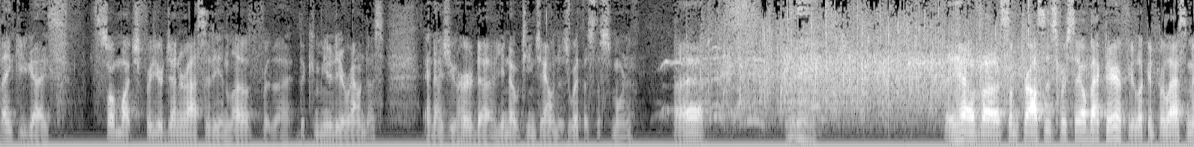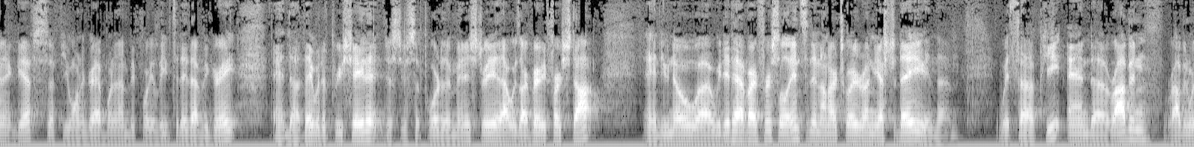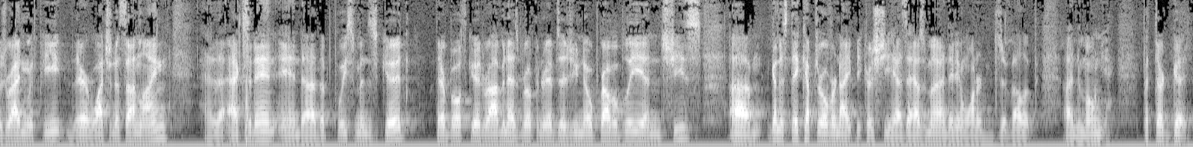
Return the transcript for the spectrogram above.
Thank you guys so much for your generosity and love for the, the community around us. And as you heard, uh, you know Teen Challenge is with us this morning. Uh, they have uh, some crosses for sale back there. If you're looking for last minute gifts, if you want to grab one of them before you leave today, that'd be great. And uh, they would appreciate it, just your support of their ministry. That was our very first stop. And you know, uh, we did have our first little incident on our toy run yesterday, and um, with uh, Pete and uh, Robin. Robin was riding with Pete. They're watching us online. Had an accident, and uh, the policeman's good. They're both good. Robin has broken ribs, as you know, probably, and she's um, gonna. They kept her overnight because she has asthma, and they didn't want her to develop uh, pneumonia. But they're good.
